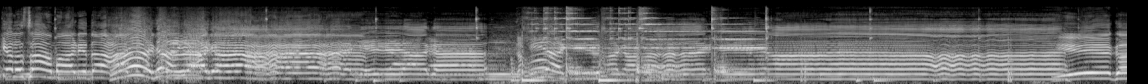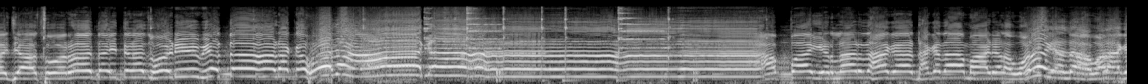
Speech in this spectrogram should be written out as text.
ಕೆಲಸ ಮಾಡಿದ ಈಗ ಜಾಸೋರ ದೈತನ ಜೋಡಿ ವಿದ್ದ ಧಗದ ಮಾಡ್ಯಾಳ ಒಳಗೆಲ್ಲ ಒಳಗ.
